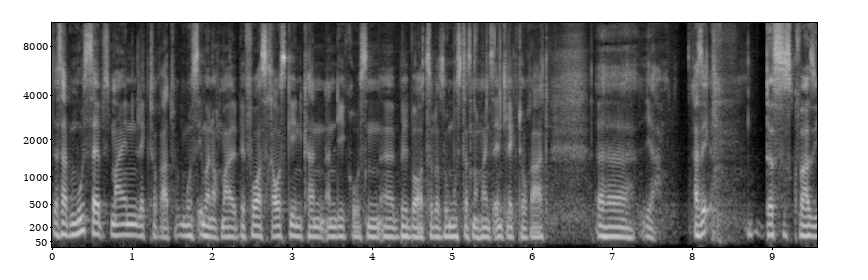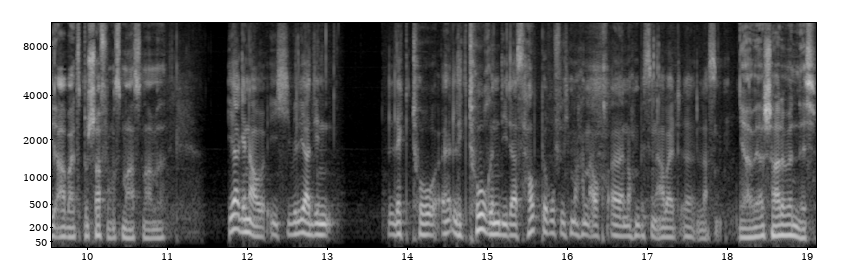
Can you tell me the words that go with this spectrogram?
Deshalb muss selbst mein Lektorat, muss immer noch mal, bevor es rausgehen kann an die großen äh, Billboards oder so, muss das noch mal ins Endlektorat. Äh, ja, also... Das ist quasi Arbeitsbeschaffungsmaßnahme. Ja, genau. Ich will ja den Lektor, äh, Lektoren, die das hauptberuflich machen, auch äh, noch ein bisschen Arbeit äh, lassen. Ja, wäre schade, wenn nicht.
